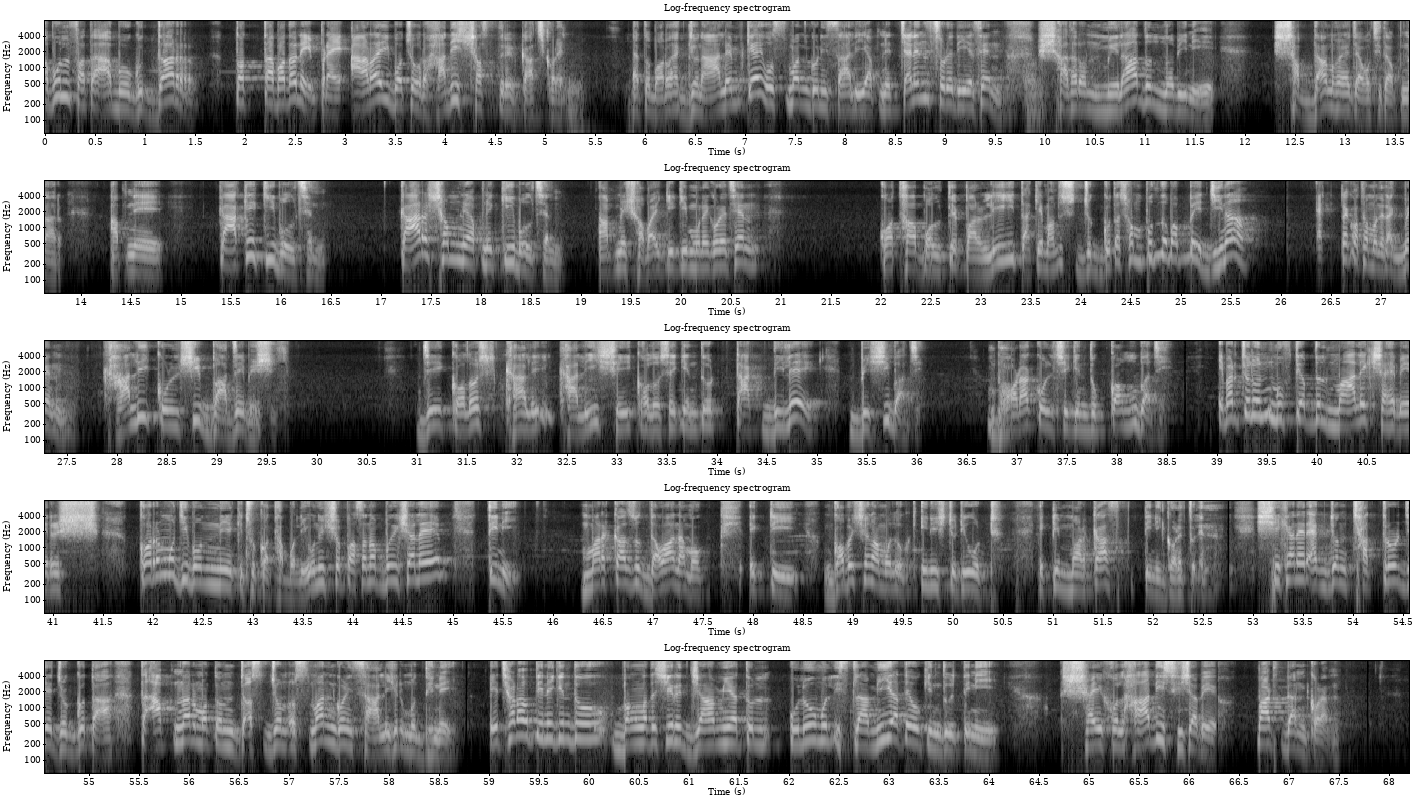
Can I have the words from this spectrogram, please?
আবুল ফাতা আবু গুদ্দার তত্ত্বাবধানে প্রায় আড়াই বছর হাদিস শাস্ত্রের কাজ করেন। এত বড় একজন আলেমকে ওসমান গনি সালি আপনি চ্যালেঞ্জ করে দিয়েছেন। সাধারণ মিলাদুন নবী নিয়ে। সাবধান হয়ে যাওয়া উচিত আপনার। আপনি কাকে কি বলছেন? কার সামনে আপনি কি বলছেন? আপনি সবাইকে কি মনে করেছেন? কথা বলতে পারলেই তাকে মানুষ যোগ্যতা সম্পন্ন ভাববে? জি না। একটা কথা মনে রাখবেন, খালি কলসি বাজে বেশি। যেই কলস খালি খালি সেই কলসে কিন্তু টাক দিলে বেশি বাজে। ভরা কলসে কিন্তু কম বাজে। এবার চলুন মুফতি আব্দুল মালিক সাহেবের কর্মজীবন নিয়ে কিছু কথা বলি। উনিশশো পঁচানব্বই সালে তিনি মার্কাজুদ দাওয়া নামক একটি গবেষণামূলক ইনস্টিটিউট, একটি মার্কাজ তিনি গড়ে তোলেন। সেখানের একজন ছাত্রর যে যোগ্যতা, তা আপনার মতন দশজন ওসমান গনি সালিহের মধ্যে নেই। এছাড়াও তিনি কিন্তু বাংলাদেশের জামিয়াতুল উলুমুল ইসলামিয়াতেও কিন্তু তিনি শাইখুল হাদিস হিসাবে পাঠদান করান।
